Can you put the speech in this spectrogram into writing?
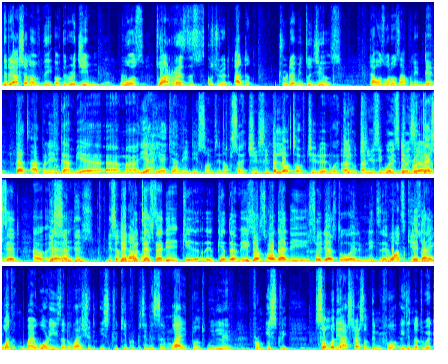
the reaction of the of the regime was to arrest these school children and threw them into jails. That was what was happening then. That happened in Gambia. Um, uh, Yahya Jammeh did something of such. You see? A lot of children were killed. And, and you see where is they where is Yahya Jammeh protested. uh, the yeah, same thing. The same They thing protested. They ki- killed them. He just ordered the soldiers to eliminate them. What they died. what my worry is that why should history keep repeating itself? Why don't we learn from history? Somebody has tried something before, it did not work.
